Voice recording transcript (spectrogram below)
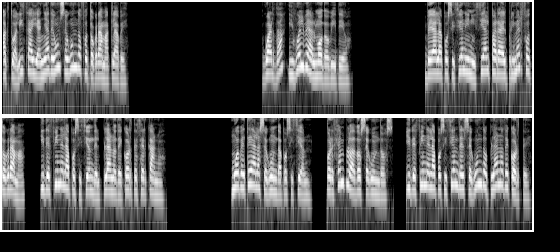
Actualiza y añade un segundo fotograma clave. Guarda y vuelve al modo vídeo. Ve a la posición inicial para el primer fotograma y define la posición del plano de corte cercano. Muévete a la segunda posición, por ejemplo a dos segundos, y define la posición del segundo plano de corte.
